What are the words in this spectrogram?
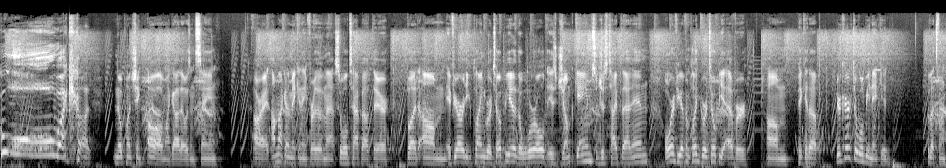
Oh my god. No punching. Oh my god, that was insane. Alright, I'm not going to make it any further than that, so we'll tap out there. But um, if you're already playing Growtopia, the world is Jump Game, so just type that in. Or if you haven't played Growtopia ever, um, pick it up. Your character will be naked, but that's fine.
